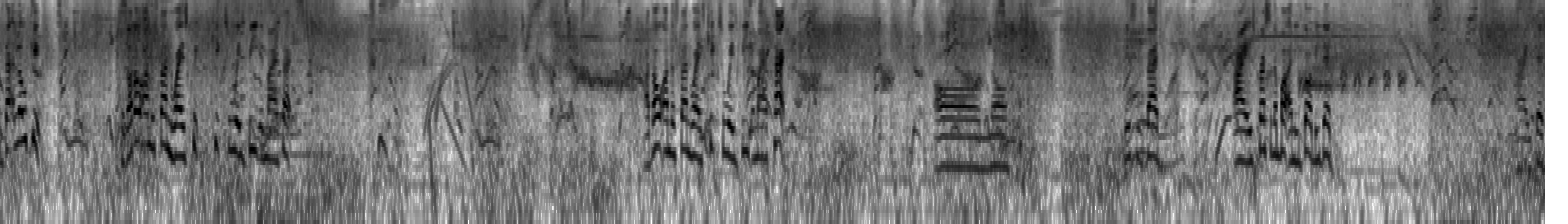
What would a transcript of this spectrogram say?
Is that a low kick? Because I don't understand why his quick kicks always beating my attacks. I don't understand why his kicks always beating my attack. Oh no. This is bad. Alright, he's pressing the button. He's got to be dead. Alright, he's dead.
